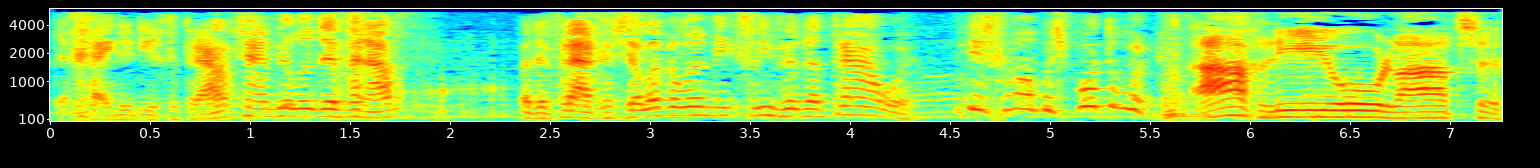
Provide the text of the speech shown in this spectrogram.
Degenen die getrouwd zijn willen er vanaf. Maar de vragen zelf willen niks liever dan trouwen. Het is gewoon bespottelijk. Ach, Leo, laat ze.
